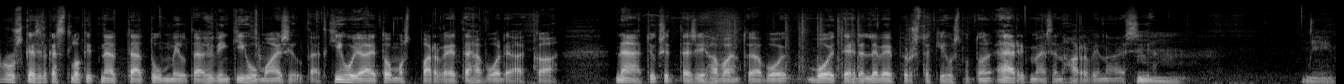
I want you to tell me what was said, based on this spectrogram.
ruskeasilkäiset lokit näyttää tummilta ja hyvin kihumaisilta. Et kihuja ei tuommoista parvea tähän vuoden aikaa näe. Et yksittäisiä havaintoja voi, voi tehdä leveäpyrstökihusta, mutta ne on äärimmäisen harvinaisia. Mm. Niin.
